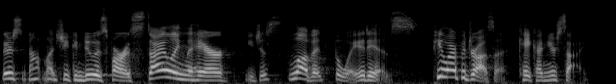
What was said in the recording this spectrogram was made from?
there's not much you can do as far as styling the hair. You just love it the way it is. Pilar Pedraza, KAKE on your side.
